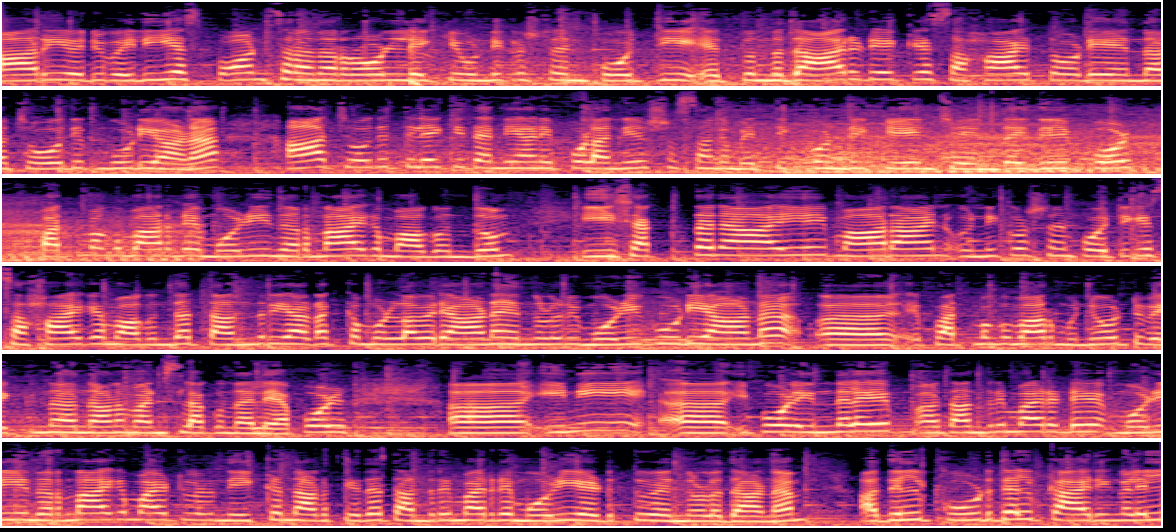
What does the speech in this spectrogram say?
മാറി ഒരു വലിയ സ്പോൺസർ എന്ന റോളിലേക്ക് ഉണ്ണികൃഷ്ണൻ പോറ്റി എത്തുന്നത് ആരുടെയൊക്കെ സഹായത്തോടെ എന്ന ചോദ്യം കൂടിയാണ്. ആ ചോദ്യത്തിലേക്ക് തന്നെയാണ് ഇപ്പോൾ അന്വേഷണ സംഘം എത്തിക്കൊണ്ടിരിക്കുകയും ചെയ്യുന്നത്. ഇതിലിപ്പോൾ പത്മകുമാറിന്റെ മൊഴി നിർണായകമാകുന്നതും ഈ ശക്തനായി മാറാൻ ഉണ്ണികൃഷ്ണൻ പോറ്റിക്ക് സഹായകമാകുന്ന തന്ത്രി അടക്കമുള്ളവരാണ് എന്നുള്ളൊരു മൊഴി കൂടിയാണ് പത്മകുമാർ മുന്നോട്ട് വെക്കുന്നതെന്നാണ് മനസ്സിലാക്കുന്നത് അല്ലേ അപ്പോൾ ഇനി ഇപ്പോൾ ഇന്നലെ തന്ത്രിമാരുടെ മൊഴി നിർണായകമായിട്ടുള്ള നീക്കം നടത്തിയത് തന്ത്രിമാരുടെ മൊഴി എടുത്തു എന്നുള്ളതാണ്. അതിൽ കൂടുതൽ കാര്യങ്ങളിൽ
